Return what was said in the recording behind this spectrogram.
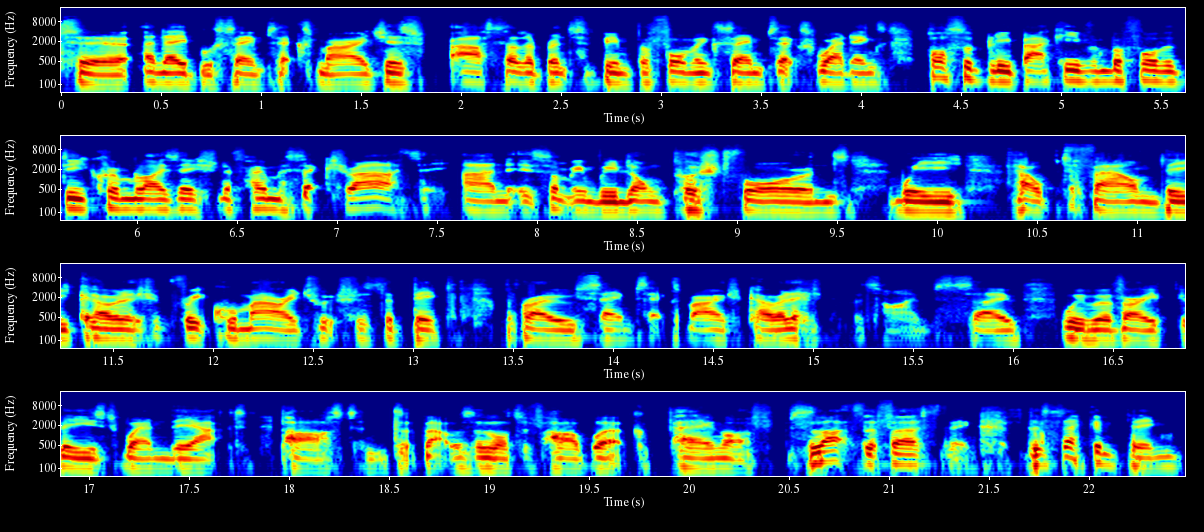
to enable same sex marriages. Our celebrants have been performing same sex weddings, possibly back even before the decriminalisation of homosexuality. And it's something we long pushed for. And we helped found the Coalition for Equal Marriage, which was the big pro same sex marriage coalition at the time. So we were very pleased when the act passed. And that was a lot of hard work paying off. So that's the first thing. The second thing,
